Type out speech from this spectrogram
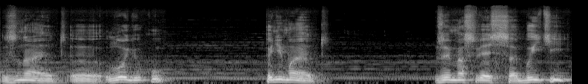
знает э, логику, понимает взаимосвязь событий,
